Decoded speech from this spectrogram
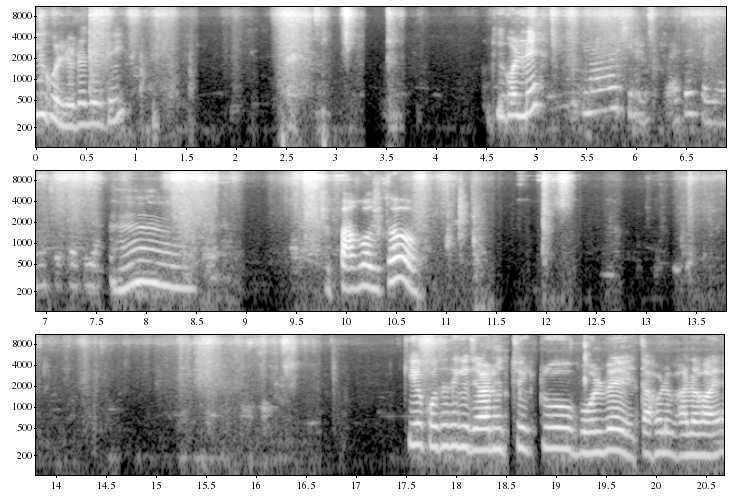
করলি ওটা দিয়ে তুই কি করলি? হুম। পাগল তো। কে কোথা থেকে জয়েন হচ্ছে একটু বলবে তাহলে ভালো হয়।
